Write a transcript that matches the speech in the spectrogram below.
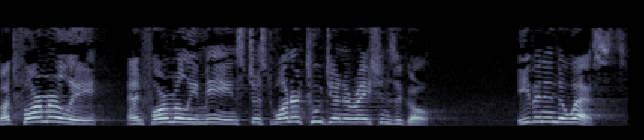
But formerly, and formerly means just one or two generations ago, even in the West,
